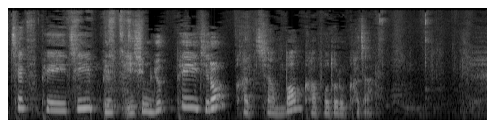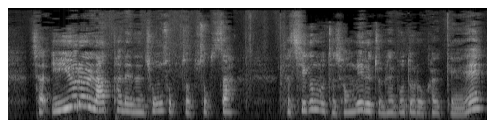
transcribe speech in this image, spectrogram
책 페이지 126페이지로 같이 한번 가보도록 하자. 자, 이유를 나타내는 종속 접속사. 자, 지금부터 정리를 좀 해보도록 할게.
